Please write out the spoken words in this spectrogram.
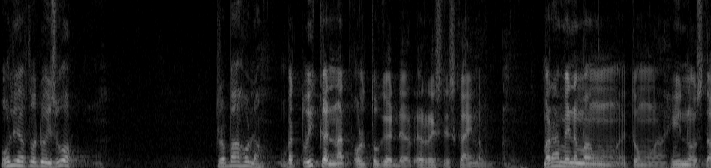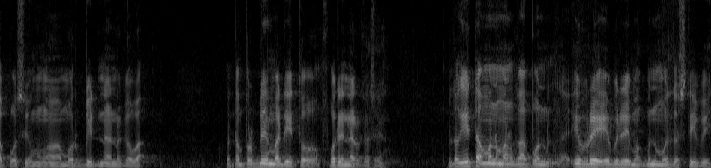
All you have to do is work. Trabaho lang. But we cannot altogether erase this kind of... Marami namang itong uh, hinos tapos yung mga morbid na nagawa. But ang problema dito, foreigner kasi. Nakita mo naman kapon, every, every sa TV.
